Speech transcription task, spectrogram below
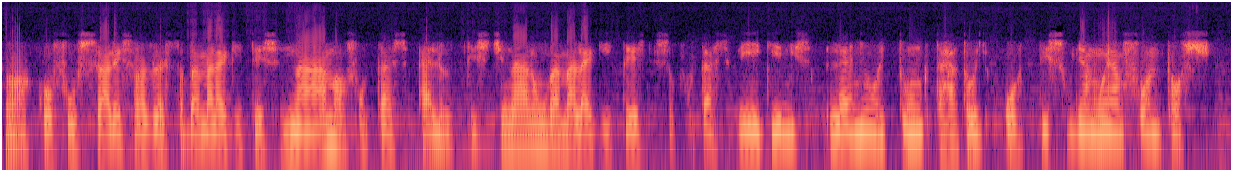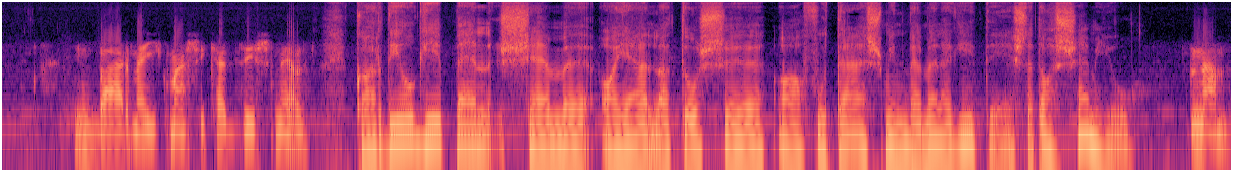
akkor fussál, és az lesz a bemelegítés. Nem, a futás előtt is csinálunk bemelegítést, és a futás végén is lenyújtunk, tehát hogy ott is ugyanolyan fontos mint bármelyik másik edzésnél. Kardiogépen sem ajánlatos a futás, mint bemelegítés? Tehát az sem jó? Nem.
